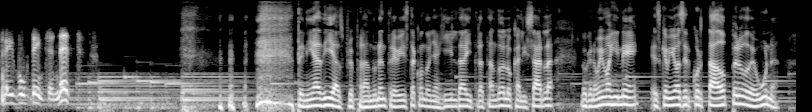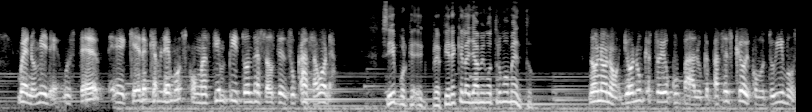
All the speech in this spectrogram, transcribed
Facebook de Internet. Tenía días preparando una entrevista con doña Hilda y tratando de localizarla. Lo que no me imaginé es que me iba a ser cortado, pero de una. Bueno, mire, usted eh, quiere que hablemos con más tiempito. ¿Dónde está usted en su casa ahora? Sí, porque eh, prefiere que la llame en otro momento. No, no, no, yo nunca estoy ocupada. Lo que pasa es que hoy, como tuvimos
